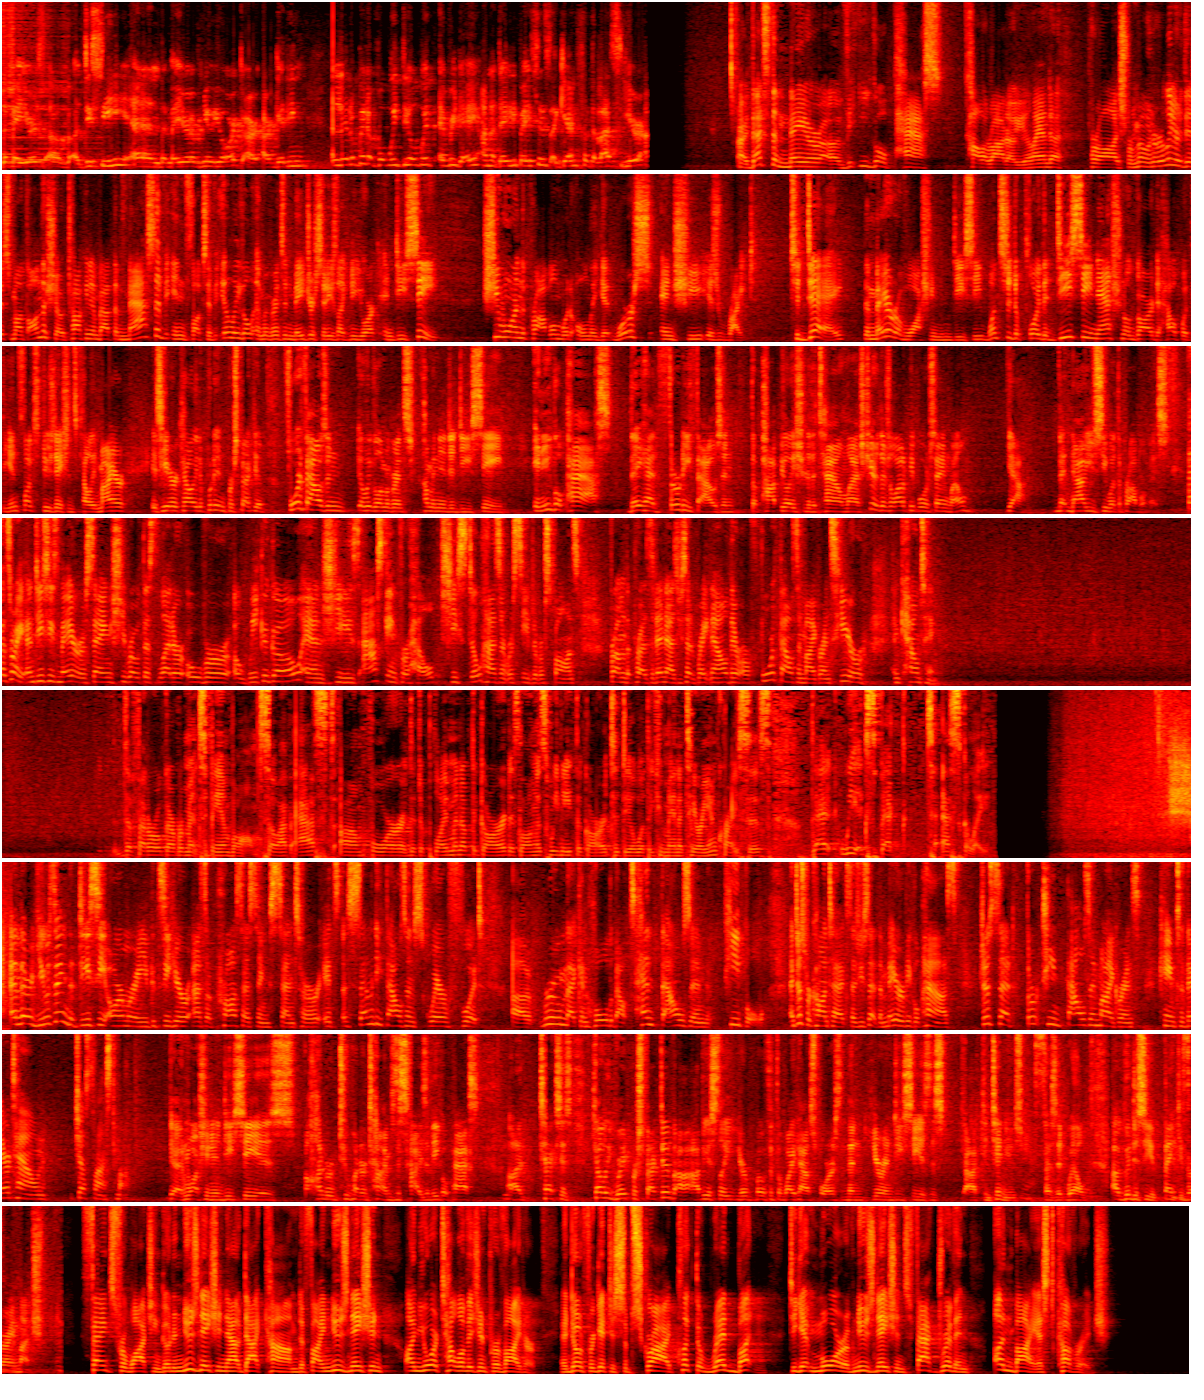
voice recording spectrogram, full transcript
the mayors of uh, DC and the mayor of New York are, are getting a little bit of what we deal with every day on a daily basis, again, for the last year. All right, that's the mayor of Eagle Pass, Colorado, Yolanda Perales Ramon, earlier this month on the show talking about the massive influx of illegal immigrants in major cities like New York and D.C. She warned the problem would only get worse, and she is right. Today, the mayor of Washington, D.C., wants to deploy the D.C. National Guard to help with the influx. News Nation's Kelly Meyer is here. Kelly, to put it in perspective, 4,000 illegal immigrants coming into D.C. In Eagle Pass, they had 30,000, the population of the town last year. There's a lot of people who are saying, well, yeah, now you see what the problem is. That's right. And DC's mayor is saying she wrote this letter over a week ago and she's asking for help. She still hasn't received a response from the president. As you said, right now there are 4,000 migrants here and counting. the federal government to be involved. So I've asked um, for the deployment of the Guard as long as we need the Guard to deal with the humanitarian crisis that we expect to escalate. And they're using the DC Armory, you can see here, as a processing center. It's a 70,000 square foot uh, room that can hold about 10,000 people. And just for context, as you said, the mayor of Eagle Pass just said 13,000 migrants came to their town just last month. Yeah, and Washington, D.C. is 100, 200 times the size of Eagle Pass, uh, Texas. Kelly, great perspective. Uh, obviously, you're both at the White House for us, and then here in D.C. as this uh, continues, yes. as it will. Uh, good to see you. Thank good you very much. Thanks for watching. Go to newsnationnow.com to find News Nation on your television provider. And don't forget to subscribe. Click the red button to get more of News Nation's fact driven, unbiased coverage.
